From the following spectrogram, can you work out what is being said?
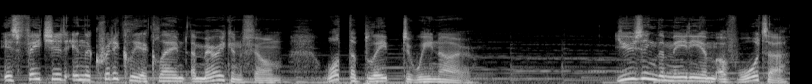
is featured in the critically acclaimed American film, What the Bleep Do We Know? Using the medium of water,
